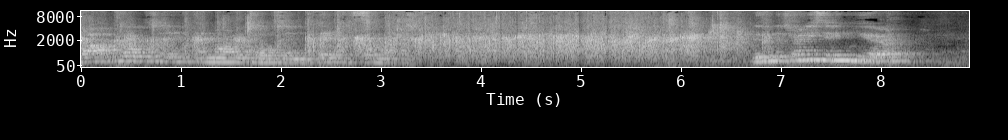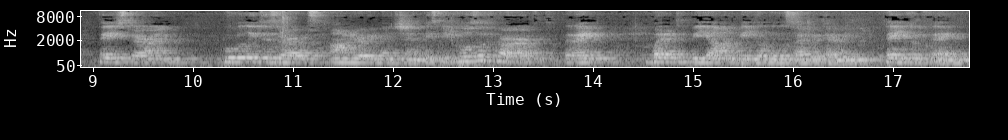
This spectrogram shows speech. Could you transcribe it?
Bob Tolton, and Marta Tolton. Thank you so much. There's an attorney sitting here, Faye Stern, who really deserves honorary mention. It's because of her that I went beyond being a legal secretary. Thank you, Faye.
